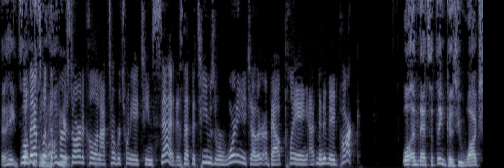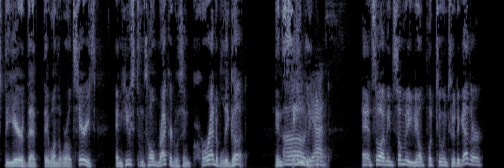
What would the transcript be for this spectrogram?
that, hey, Well, that's what the first here. article in October 2018 said is that the teams were warning each other about playing at Minute Maid Park. Well, and that's the thing because you watched the year that they won the World Series and Houston's home record was incredibly good. Oh, Insanely oh, yes. good. And so, I mean, somebody, you know, put two and two together,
